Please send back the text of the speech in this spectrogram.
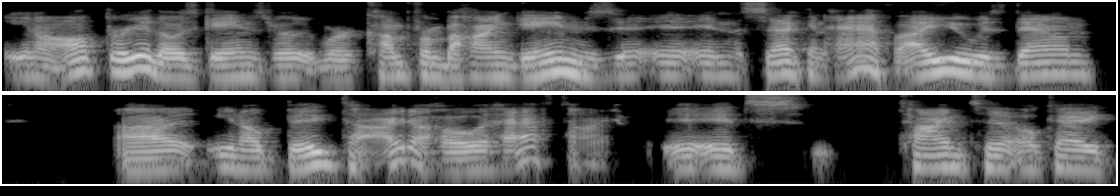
you know, all three of those games were, were come from behind games in, in the second half. IU was down uh, you know, big to Idaho at halftime. It's time to okay,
